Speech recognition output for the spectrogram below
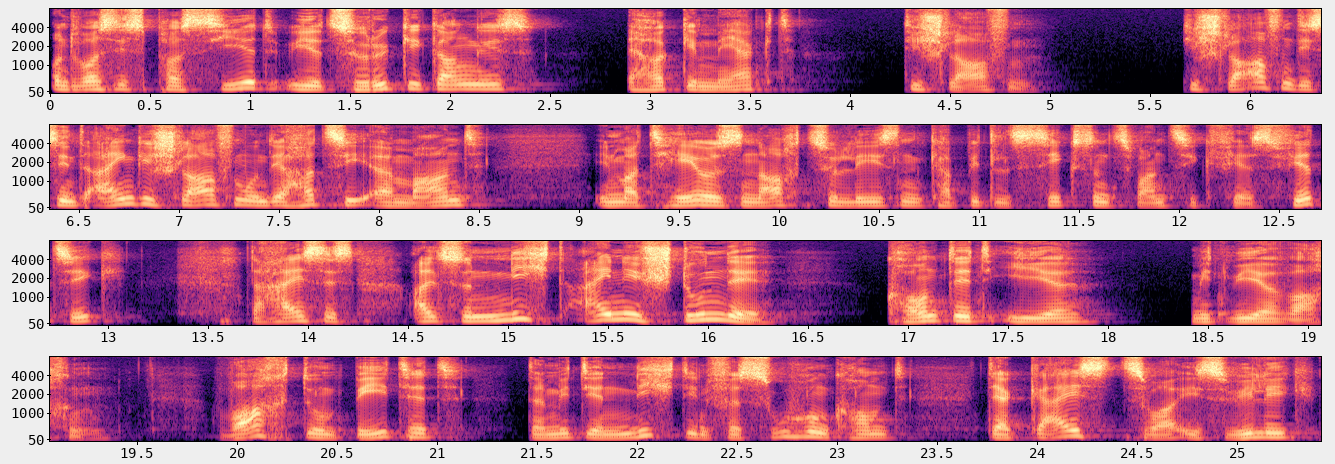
Und was ist passiert, wie er zurückgegangen ist? Er hat gemerkt, die schlafen. Die schlafen, die sind eingeschlafen und er hat sie ermahnt, in Matthäus nachzulesen, Kapitel 26, Vers 40. Da heißt es, also nicht eine Stunde konntet ihr mit mir wachen. Wacht und betet, damit ihr nicht in Versuchung kommt. Der Geist zwar ist willig,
